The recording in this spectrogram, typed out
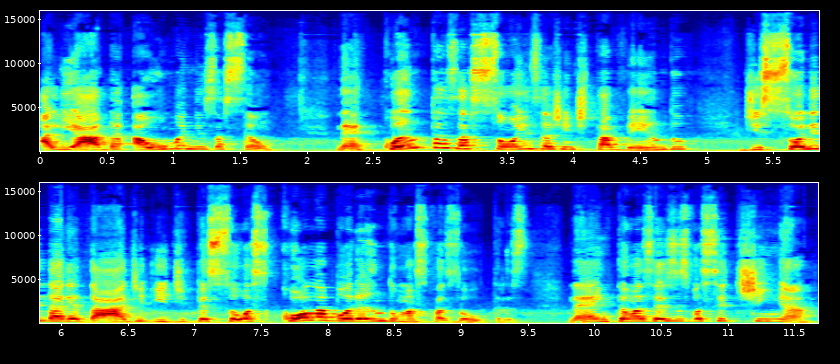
aliada à humanização. Né? Quantas ações a gente está vendo de solidariedade e de pessoas colaborando umas com as outras? Né? Então, às vezes você tinha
